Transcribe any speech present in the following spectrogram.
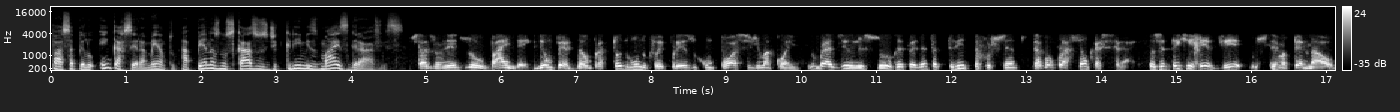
passa pelo encarceramento apenas nos casos de crimes mais graves. Nos Estados Unidos, o Biden deu um perdão para todo mundo que foi preso com posse de maconha. No Brasil, isso representa 30% da população carcerária. Você tem que rever o sistema penal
